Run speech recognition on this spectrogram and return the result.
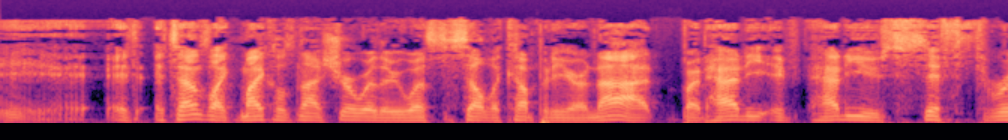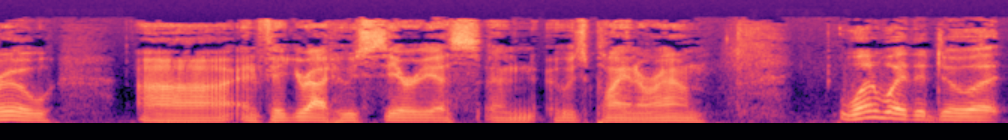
It, it sounds like Michael's not sure whether he wants to sell the company or not. But how do you if, how do you sift through uh, and figure out who's serious and who's playing around? One way to do it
